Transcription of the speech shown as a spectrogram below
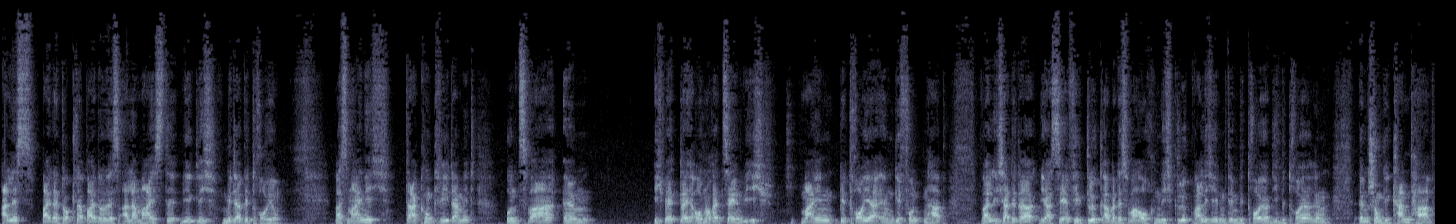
alles bei der Doktorarbeit oder das Allermeiste wirklich mit der Betreuung. Was meine ich da konkret damit? Und zwar, ähm, ich werde gleich auch noch erzählen, wie ich meinen Betreuer ähm, gefunden habe, weil ich hatte da ja sehr viel Glück, aber das war auch nicht Glück, weil ich eben den Betreuer, die Betreuerin ähm, schon gekannt habe.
